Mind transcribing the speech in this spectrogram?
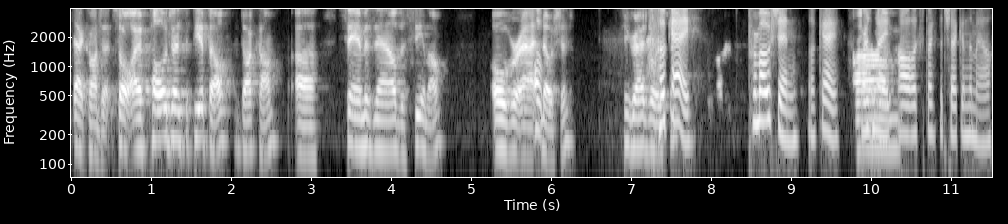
that content so i apologize to pfl.com uh, sam is now the cmo over at oh. notion Congratulations. Okay. Promotion. Okay. Where's um, my? I'll expect the check in the mail.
